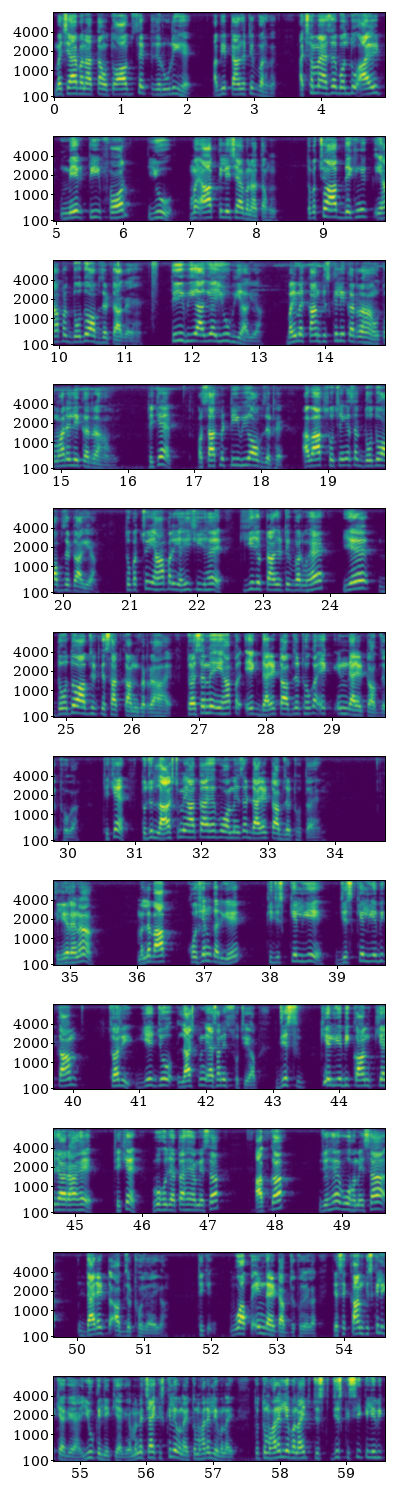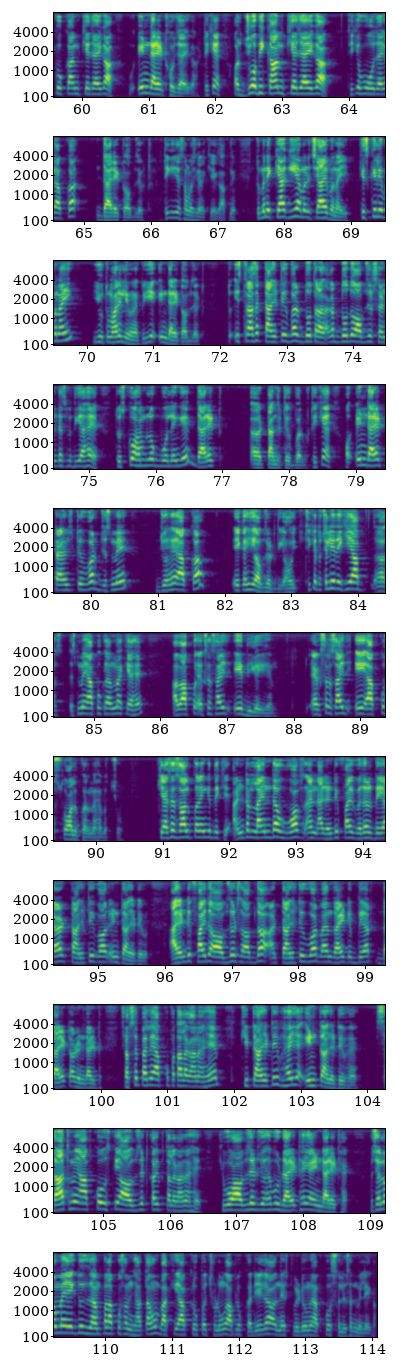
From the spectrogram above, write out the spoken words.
मैं चाय बनाता हूँ तो ऑब्जेक्ट ज़रूरी है. अब ये ट्रांजिटिव वर्ब है. अच्छा मैं ऐसे बोल दूँ I make tea for you मैं आपके लिए चाय बनाता हूँ. तो बच्चों, आप देखेंगे, यहाँ पर दो दो ऑब्जेक्ट आ गए हैं. टी भी आ गया यू भी आ गया. भाई, मैं काम किसके लिए कर रहा हूँ? तुम्हारे लिए कर रहा हूँ. ठीक है? और साथ में टी भी ऑब्जेक्ट है। अब आप सोचेंगे, सर दो दो ऑब्जेक्ट आ गया। तो बच्चों, यहाँ पर यही चीज़ है कि ये जो ट्रांजिटिव वर्ब है, ये दो दो ऑब्जेक्ट के साथ काम कर रहा है। तो ऐसे में यहाँ पर एक डायरेक्ट ऑब्जेक्ट होगा, एक इनडायरेक्ट ऑब्जेक्ट होगा। ठीक है? तो जो लास्ट में आता है, वो हमेशा डायरेक्ट ऑब्जेक्ट होता है। क्लियर है ना? मतलब आप क्वेश्चन करिए कि जिसके लिए जिसके लिए भी काम, सॉरी, ये जो लास्ट में ऐसा नहीं सोचिए आप, जिसके लिए भी काम किया जा रहा है ठीक है? वो हो जाता है हमेशा आपका जो है वो हमेशा डायरेक्ट ऑब्जेक्ट हो जाएगा। ठीक है? वो आपका इनडायरेक्ट ऑब्जेक्ट हो जाएगा। जैसे काम किसके लिए किया गया है? यू के लिए किया गया मैंने चाय किसके लिए बनाई? तुम्हारे लिए बनाई। तो तुम्हारे लिए बनाई तो जिस जिस किसी के लिए भी कोई काम किया जाएगा, वो इनडायरेक्ट हो जाएगा। ठीक है? और जो भी काम किया जाएगा, ठीक है, वो हो जाएगा आपका डायरेक्ट ऑब्जेक्ट ठीक है? ये समझ के रखिएगा आपने। तो मैंने क्या किया? मैंने चाय बनाई। किसके लिए बनाई? यू तुम्हारे लिए बनाई। तो ये इनडायरेक्ट ऑब्जेक्ट तो इस तरह से ट्रांजिटिव वर्ब दो तरह, अगर दो दो ऑब्जेक्ट सेंटेंस में दिया है तो उसको हम लोग बोलेंगे डायरेक्ट ट्रांजिटिव वर्ब ठीक है? और इनडायरेक्ट ट्रांजिटिव वर्ब जिसमें जो है आपका एक ही ऑब्जेक्ट दिया हो, ठीक है? तो चलिए देखिए आप इसमें आपको करना क्या है? अब आपको एक्सरसाइज ए दी गई है। तो एक्सरसाइज ए आपको सॉल्व करना है बच्चों। कैसे सॉल्व करेंगे? देखिए underline the verbs and identify whether they are transitive or in intransitive identify the objects of the transitive verb and write if they are direct or indirect सबसे पहले आपको पता लगाना है कि ट्रांजिटिव है या इनट्रांजिटिव है। साथ में आपको उसके ऑब्जेक्ट का भी पता लगाना है कि वो ऑब्जेक्ट जो है वो डायरेक्ट है या इनडायरेक्ट है। तो चलो मैं एक दो एग्ज़ाम्पल आपको समझाता हूँ, बाकी आपके ऊपर छोड़ूँगा, आप लोग करिएगा और नेक्स्ट वीडियो में आपको सोल्यूशन मिलेगा।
